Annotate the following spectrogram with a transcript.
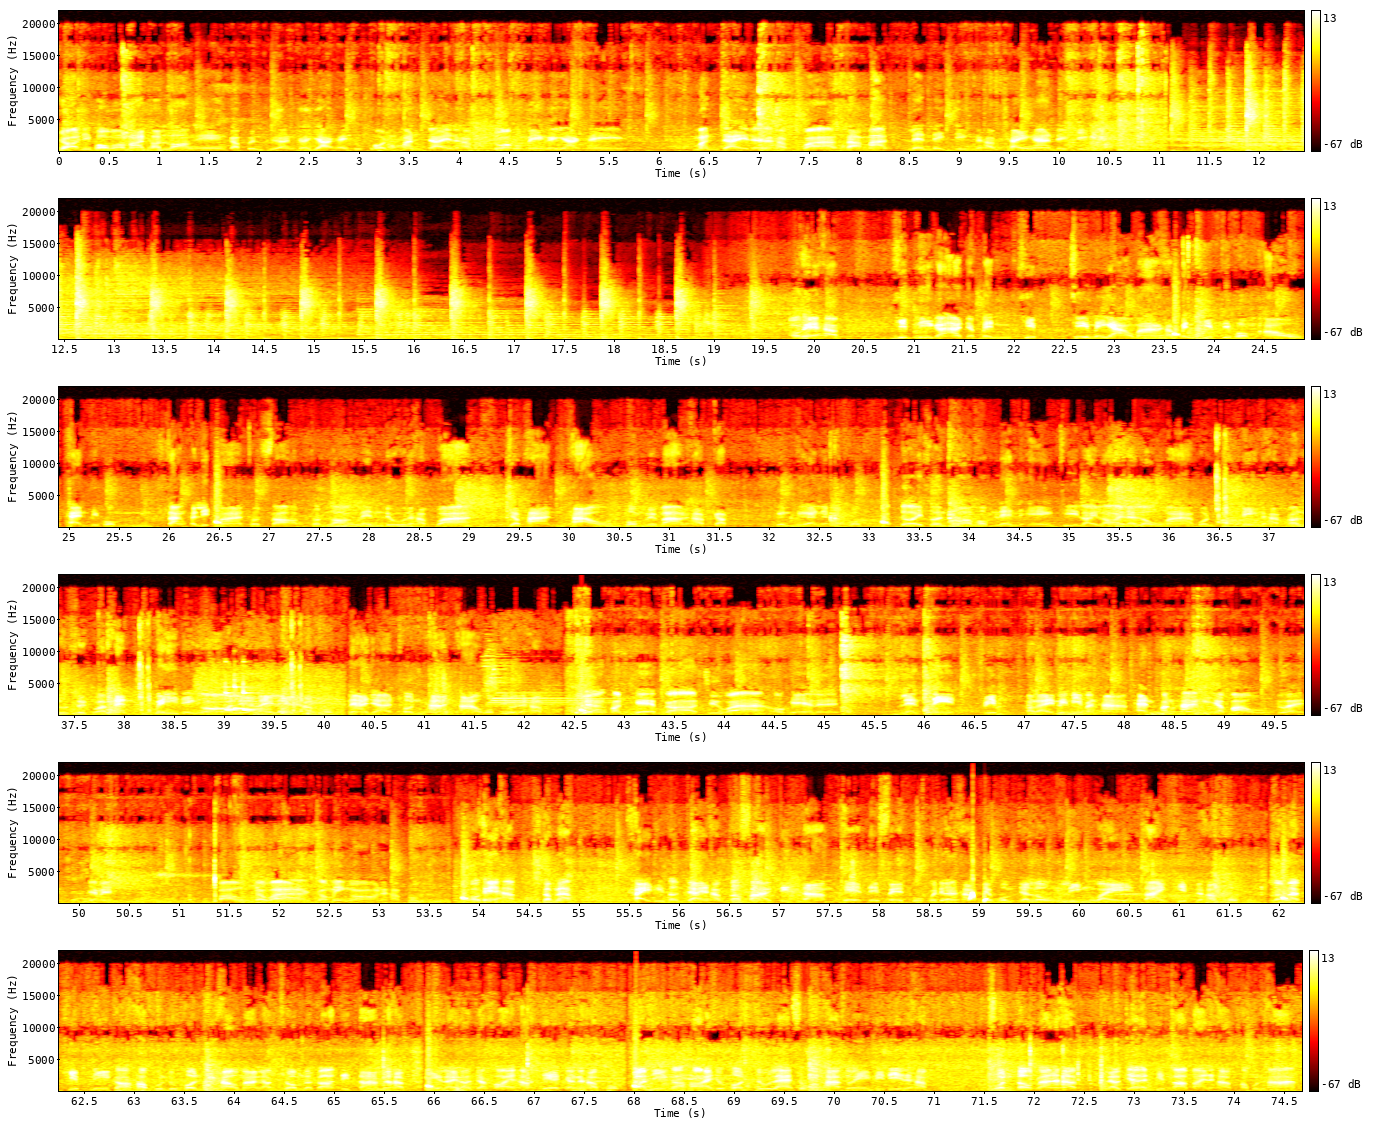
ก็ที่ผมเอามาทดลองเองกับเพื่อนๆก็อยากให้ทุกคนมั่นใจนะครับ ตัวผมเองก็อยากให้มั่นใจด้วยนะครับ ว่าสามารถเล่นได้จริงนะครับ ใช้งานได้จริงโอเคครับ คลิปนี้ก็อาจจะเป็นคลิป ที่ไม่ยาวมากนะครับ เป็นคลิปที่ผมเอาแผ่นที่ผมสั่งผลิตมาทดสอบทดลองเล่นดูนะครับ ว่าจะผ่านเท้าผมหรือเปล่านะครับ กับเพื่อนๆนะครับผมโดยส่วนตัวผมเล่นเองที่ลอยๆ แล้วลงมาบนท็อปปิ้งนะครับ ก็รู้สึกว่าแผ่นไม่ได้งอหรืออะไรเลยนะครับผมน่าจะทนทานเท้าผมอยู่นะครับ เรื่องคอนเคปก็ถือว่าโอเคเลยเล่นสตรีทฟลิปอะไรไม่มีปัญหาแผ่นค่อนข้างที่จะเบาด้วยใช่ไหม เบาแต่ว่าก็ไม่งอนะครับผม โอเคครับสำหรับใครที่สนใจนะครับ ก็ฝากติดตามเพจใน Facebook ไว้ด้วยนะครับ เดี๋ยวผมจะลงลิงก์ไว้ใต้คลิปนะครับผมสำหรับคลิปนี้ก็ขอบคุณทุกคนที่เข้ามารับชมแล้วก็ติดตามนะครับ มีอะไรเราจะคอยอัปเดตกันนะครับผมตอนนี้ก็ขอให้ทุกคนดูแลสุขภาพตัวเองดีๆนะครับฝนตกแล้วนะครับ แล้วเจอกันคลิปต่อไปนะครับ ขอบคุณครับ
